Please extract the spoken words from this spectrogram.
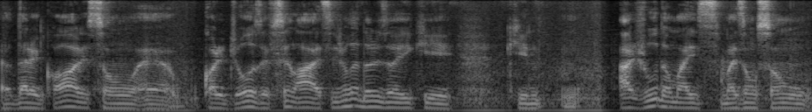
é, o Darren Collison, é, o Corey Joseph, sei lá, esses jogadores aí que, que ajudam, mas, mas não são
